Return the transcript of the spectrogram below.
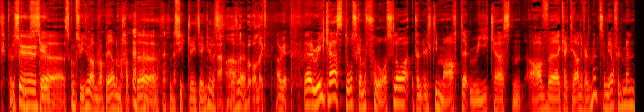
Føler Skons, Skons videoverden var bedre når vi hadde sånn skikkelig jingles. Okay. Eh, recast, da skal vi foreslå den ultimate recasten av eh, karakterene i filmen, som gjør filmen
